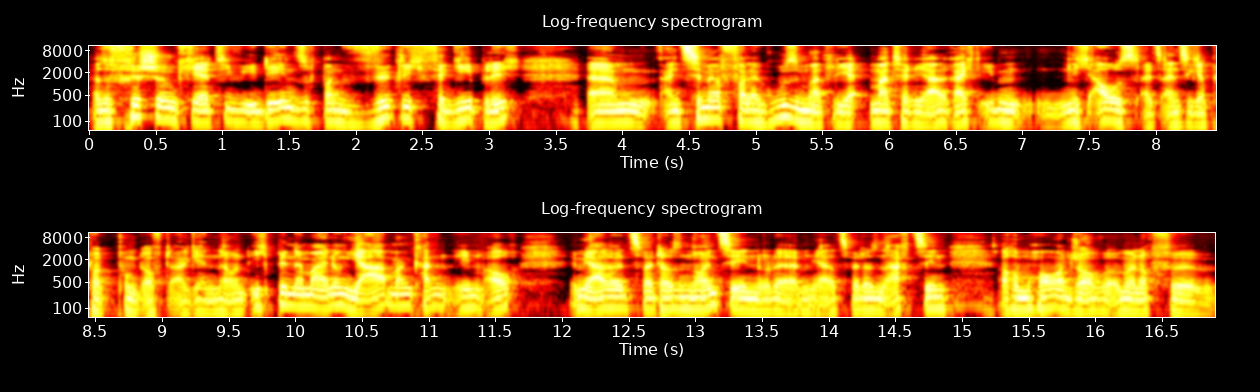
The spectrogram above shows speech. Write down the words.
Also frische und kreative Ideen sucht man wirklich vergeblich. Ähm, ein Zimmer voller Gruselmaterial reicht eben nicht aus als einziger Plotpunkt auf der Agenda. Und ich bin der Meinung, ja, man kann eben auch im Jahre 2019 oder im Jahre 2018 auch im Horrorgenre immer noch für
